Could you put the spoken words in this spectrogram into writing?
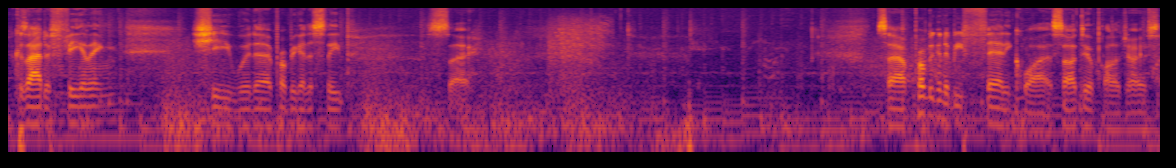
because I had a feeling she would uh, probably go to sleep. So. So I'm probably going to be fairly quiet, so I do apologise.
